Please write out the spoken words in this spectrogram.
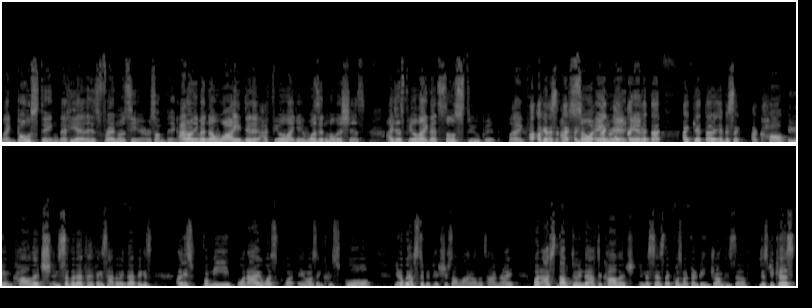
like boasting that he had, his friend was here or something. I don't even know why he did it. I feel like it wasn't malicious. I just feel like that's so stupid. Like Uh, Okay, listen. I'm I, I- so I- angry I, at I him. get that. I get that if it's like a call you're in college and stuff like that, things happen like that. Because at least for me, when I was when I was in school, you know, we have stupid pictures online all the time, right? But I stopped doing that after college, in a sense, like posting my friend being drunk and stuff, just because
